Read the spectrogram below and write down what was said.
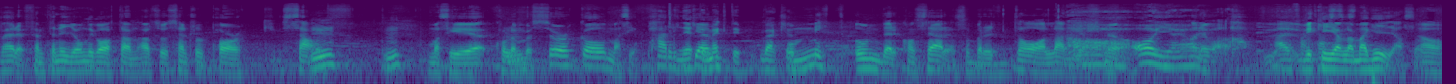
vad är det, 59 gatan, alltså Central Park South. Och man ser Columbus Circle, man ser parken. Jättemäktig, Och verkligen. mitt under konserten så började det dala ner snö. Oj, oj, Ja, oj. det var, Ja, det vilken jävla magi alltså. Ja,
